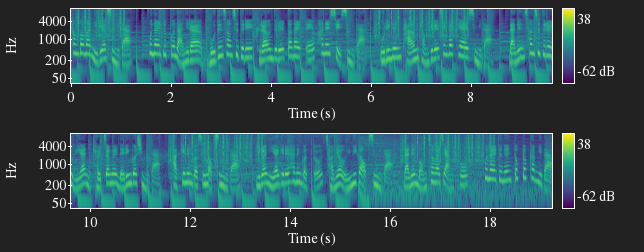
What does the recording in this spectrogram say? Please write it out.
평범한 일이었습니다. 호날두뿐 아니라 모든 선수들이 그라운드를 떠날 때 화낼 수 있습니다. 우리는 다음 경기를 생각해야 했습니다. 나는 선수들을 위한 결정을 내린 것입니다. 바뀌는 것은 없습니다. 이런 이야기를 하는 것도 전혀 의미가 없습니다. 나는 멍청하지 않고 호날두는 똑똑합니다.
